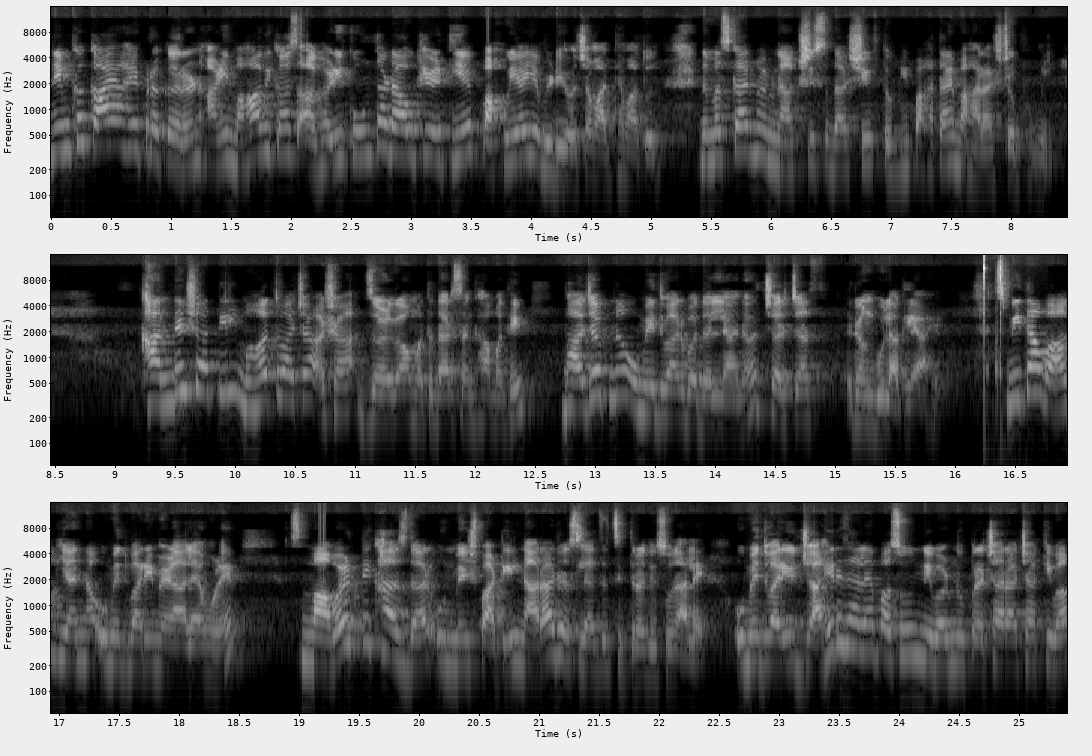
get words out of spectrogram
नेमकं काय आहे प्रकरण आणि महाविकास आघाडी कोणता डाव खेळतीये पाहूया या व्हिडिओच्या माध्यमातून. नमस्कार मी मीनाक्षी सदाशिव. तुम्ही पाहताय महाराष्ट्र भूमी. खानदेशातील महत्त्वाच्या अशा जळगाव मतदारसंघामध्ये भाजपनं उमेदवार बदलल्यानं चर्चा रंगू लागल्या आहेत. स्मिता वाघ यांना उमेदवारी मिळाल्यामुळे मावळते खासदार उन्मेष पाटील नाराज असल्याचं चित्र दिसून आलंय. उमेदवारी जाहीर झाल्यापासून निवडणूक प्रचाराच्या किंवा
